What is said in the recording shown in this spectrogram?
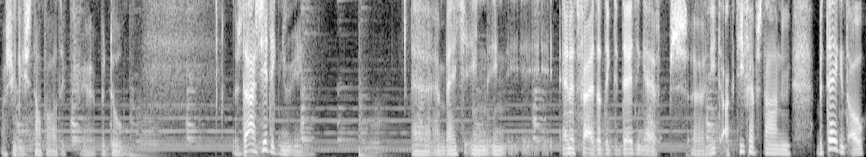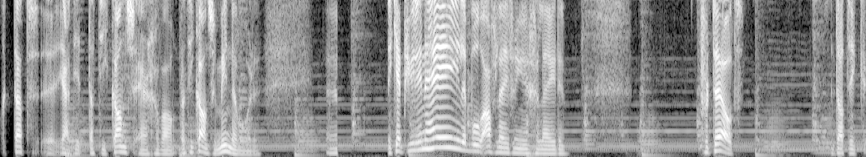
Als jullie snappen wat ik eh, bedoel. Dus daar zit ik nu in. Uh, een beetje in, in, En het feit dat ik de dating apps niet actief heb staan nu, betekent ook dat, ja, dat die kans er gewoon, dat die kansen minder worden. ik heb jullie een heleboel afleveringen geleden verteld dat ik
